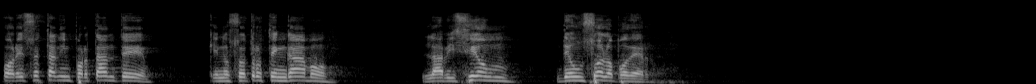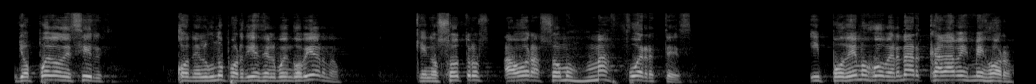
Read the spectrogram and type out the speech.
Por eso es tan importante que nosotros tengamos la visión de un solo poder. Yo puedo decir con el 1 por 10 del buen gobierno, que nosotros ahora somos más fuertes y podemos gobernar cada vez mejor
